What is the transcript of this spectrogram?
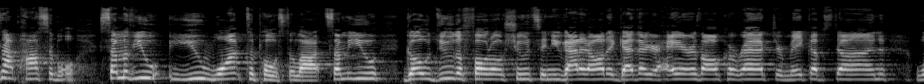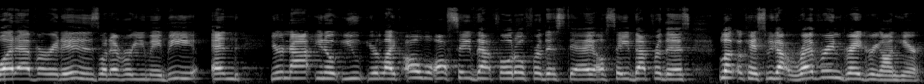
not possible. Some of you, you want to post a lot. Some of you go do the photo shoots and you got it all together. Your hair is all correct. Your makeup's done. Whatever it is, whatever you may be. And you're not, you know, you, you're like, oh, well, I'll save that photo for this day. I'll save that for this. Look, okay, so we got Reverend Gregory on here.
